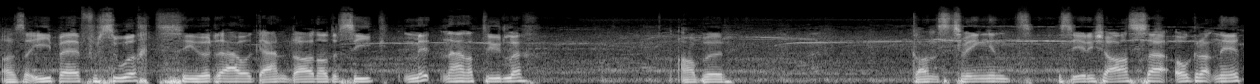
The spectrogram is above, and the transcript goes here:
Also IB versucht, sie würden auch gerne da noch den Sieg mitnehmen natürlich. Aber ganz zwingend ihre Chance auch gerade nicht.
